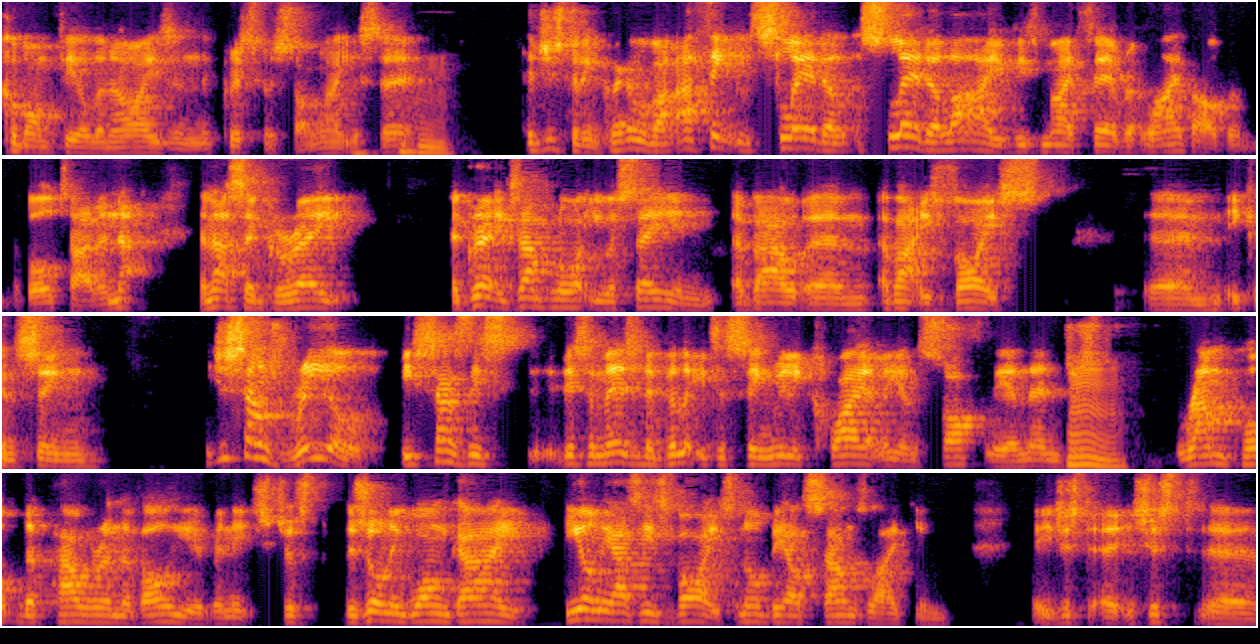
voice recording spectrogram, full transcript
"Come On, Feel the Noise" and the Christmas song, like you say. Mhm. They're just an incredible band. I think Slade, Slade Alive is my favourite live album of all time, and that and that's a great a great example of what you were saying about um, about his voice. Um, he can sing. He just sounds real. He has this this amazing ability to sing really quietly and softly, and then just Mm. ramp up the power and the volume. And it's just there's only one guy. He only has his voice. Nobody else sounds like him. He just it's just uh,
